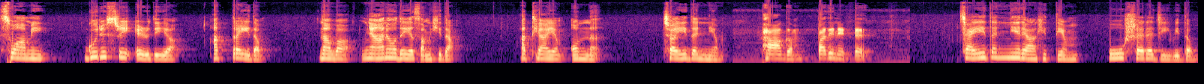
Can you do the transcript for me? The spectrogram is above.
സ്വാമി ഗുരുശ്രീ എഴുതിയ അത്രയിതം. നവ ജ്ഞാനോദയ സംഹിത. അധ്യായം ഒന്ന്. ചൈതന്യം. ഭാഗം പതിനെട്ട്. ചൈതന്യരാഹിത്യം ഊഷര ജീവിതം.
